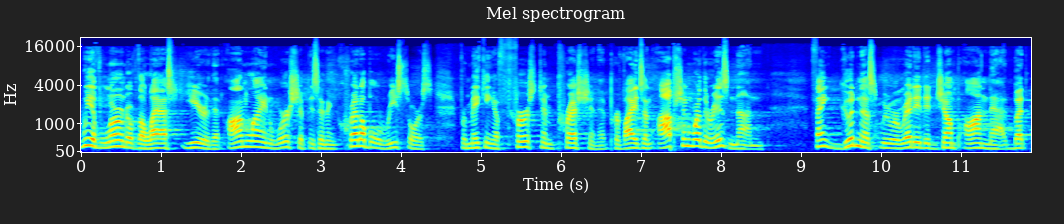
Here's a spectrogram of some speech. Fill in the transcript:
We have learned over the last year that online worship is an incredible resource for making a first impression. It provides an option where there is none. Thank goodness we were ready to jump on that. But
